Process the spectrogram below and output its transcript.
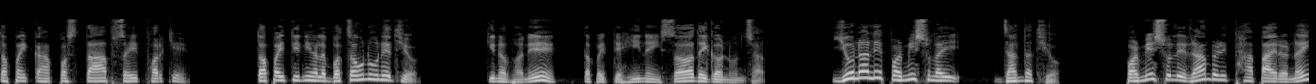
तपाईँ कहाँ प्रस्ताव सहित फर्के। तपाईँ तिनीहरूलाई बचाउनु हुने थियो। किनभने तपाईँ त्यही नै सधैँ गर्नुहुन्छ। योनाले परमेश्वरलाई जान्दथ्यो। परमेश्वरले राम्ररी थाहा पाएर नै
